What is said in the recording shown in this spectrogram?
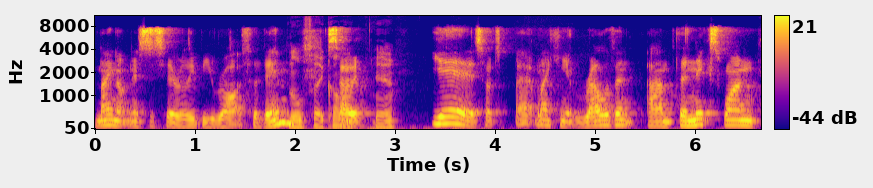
may not necessarily be right for them. Also, common. so yeah. Yeah, so it's about making it relevant. Um, the next one,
